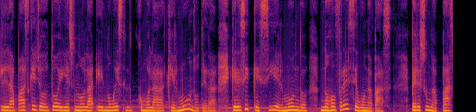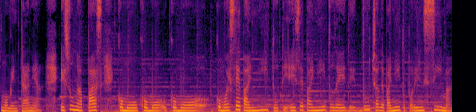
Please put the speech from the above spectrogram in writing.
la paz que yo doy es no, la, eh, no es como la que el mundo te da. Quiere decir que sí, el mundo nos ofrece una paz, pero es una paz momentánea. Es una paz como, como, como, como ese pañito, ese pañito de, ducha de pañito por encima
